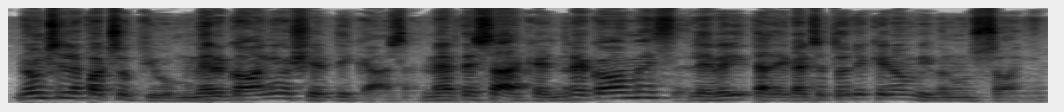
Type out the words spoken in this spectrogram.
Non ce la faccio più, mi vergogno uscire di casa. Mertesacker, Andre Gomez, le verità dei calciatori che non vivono un sogno.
